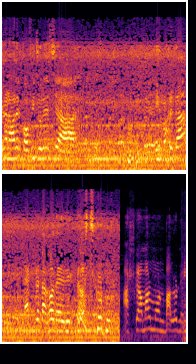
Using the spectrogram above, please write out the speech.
এখানে আমাদের কফি চলে এসছে আর এই মালটা একটা টাকাও দেয় দেখতে পাচ্ছ? আজকে আমার মন ভালো নেই।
